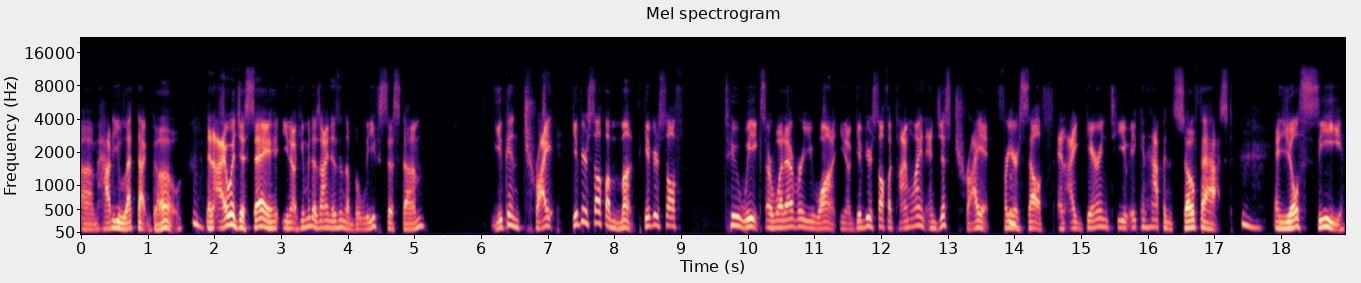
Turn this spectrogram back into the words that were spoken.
um, how do you let that go Mm. and i would just say you know human design isn't a belief system you can try give yourself a month give yourself two weeks or whatever you want you know give yourself a timeline and just try it for Mm. yourself and i guarantee you it can happen so fast Mm. and you'll see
